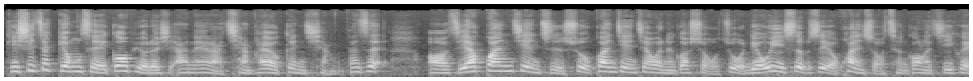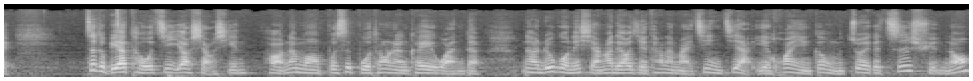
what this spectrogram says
其实这公司股票的是安内啦，强还有更强。但是哦，只要关键指数、关键价位能够守住，留意是不是有换手成功的机会，这个比较投机，要小心。好，那么不是普通人可以玩的。那如果你想要了解它的买进价，也欢迎跟我们做一个咨询哦。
